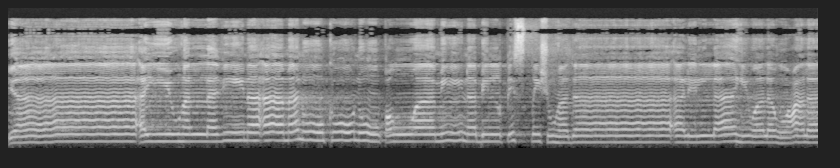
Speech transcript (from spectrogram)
يا الذين آمنوا كونوا قوامين بالقسط شهداء لله ولو على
